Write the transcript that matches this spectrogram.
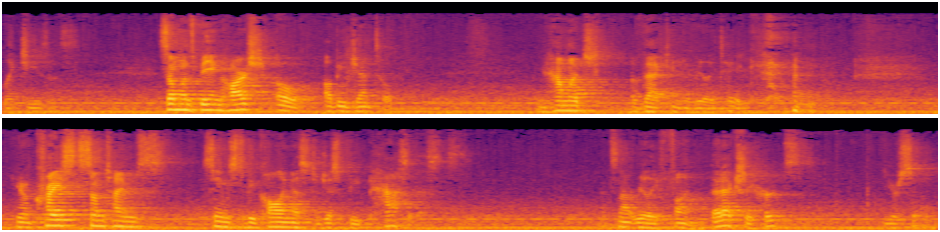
like Jesus. Someone's being harsh, oh, I'll be gentle. I mean, how much of that can you really take? you know, Christ sometimes seems to be calling us to just be pacifists. That's not really fun. That actually hurts your soul.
